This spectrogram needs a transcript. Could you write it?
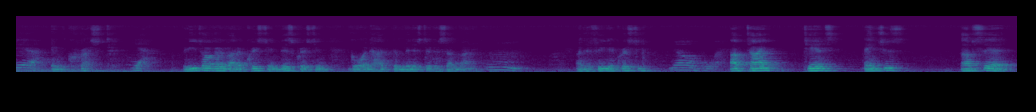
yeah. and crushed. Yeah. Are you talking about a Christian, this Christian, going out to minister to somebody? Mm. A defeated Christian? No, boy. uptight, tense, anxious, upset,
